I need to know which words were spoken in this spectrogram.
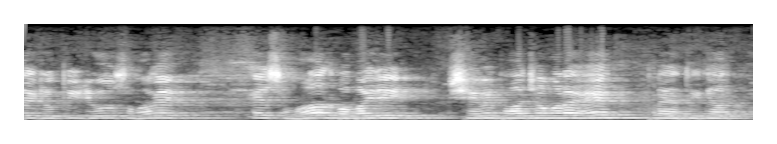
ਤੇ ਜੋਤੀ ਜੋ ਸਮਾ ਇਹ ਸਮਾਧ ਬਾਬਾ ਜੀ ਦੀ ਛੇਵੇਂ ਪਾਤਸ਼ਾਹ ਮਹਾਰਾਜ ਹੈ, ਪ੍ਰੈਤੀ ਤਿਆਰ।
